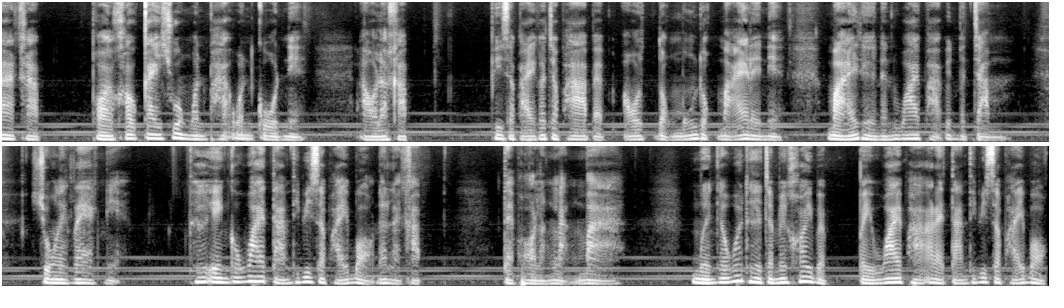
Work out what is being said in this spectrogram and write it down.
มากครับ พอเข้าใกล้ช่วงวันพระวันโกนเนี่ยเอาละครับ พี่สะพ้ยก็จะพาแบบเอาดอกมงดอกไม้อะไรเนี่ยมาให้เธอนั้นไหว้พระเป็นประจำช่วงแรกๆเนี่ยเธอเองก็ไหว้ตามที่พี่สะใภ้บอกนั่นแหละครับ แต่พอหลังๆมา เหมือนกับว่าเธอจะไม่ค่อยแบบไปไหว้พระอะไรตามที่พี่สะใภ้บอก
